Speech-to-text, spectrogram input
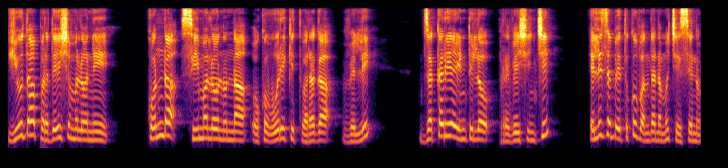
యూదా ప్రదేశములోని కొండ సీమలోనున్న ఒక ఊరికి త్వరగా వెళ్ళి జకర్య ఇంటిలో ప్రవేశించి ఎలిజబెతుకు వందనము చేసెను.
